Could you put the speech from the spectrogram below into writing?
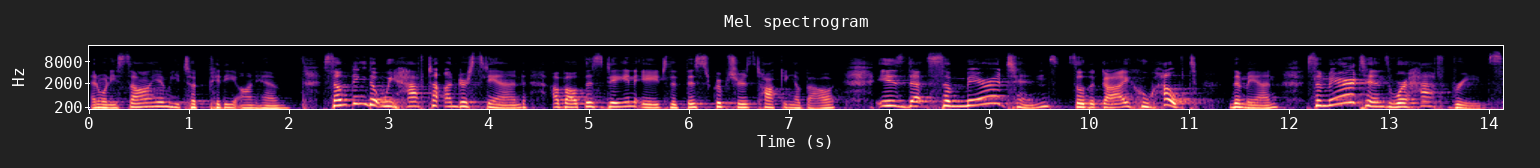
and when he saw him, he took pity on him. Something that we have to understand about this day and age that this scripture is talking about is that Samaritans, so the guy who helped the man, Samaritans were half breeds.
